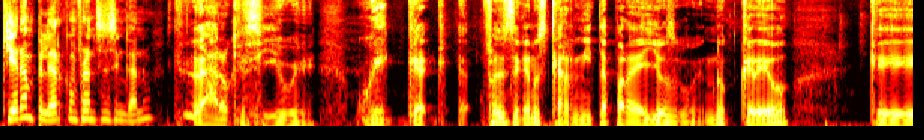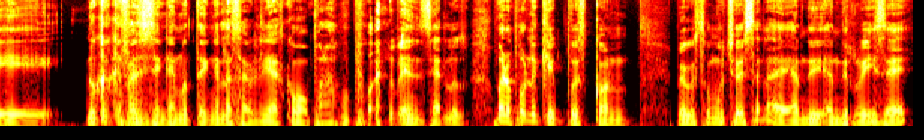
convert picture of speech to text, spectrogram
quieran pelear con Francis Ngannou? Claro que sí, güey. Güey, Francis Ngannou es carnita para ellos, güey. No creo que... No creo que Francis Ngannou tenga las habilidades como para poder vencerlos. Bueno, ponle que pues con... Me gustó mucho esa la de Andy, Andy Ruiz, ¿eh?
